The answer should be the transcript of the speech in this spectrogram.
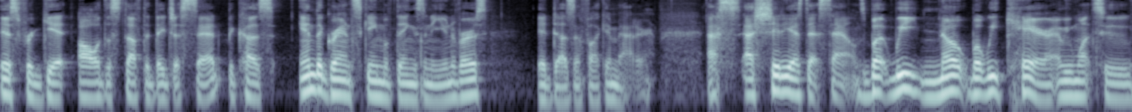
is forget all the stuff that they just said because in the grand scheme of things in the universe, it doesn't fucking matter. As as shitty as that sounds, but we know, but we care, and we want to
